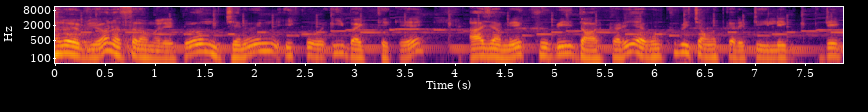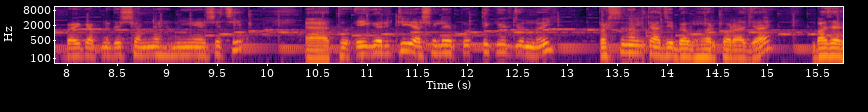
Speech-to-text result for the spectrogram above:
হ্যালো এভরিওয়ান আসসালামু আলাইকুম জেনুইন ইকো ই বাইক থেকে আজ আমি খুবই দরকারি এবং খুবই চমৎকার একটি ইলেকট্রিক বাইক আপনাদের সামনে নিয়ে এসেছি। তো এই গাড়িটি আসলে প্রত্যেকের জন্যই পার্সোনাল কাজে ব্যবহার করা যায়, বাজার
